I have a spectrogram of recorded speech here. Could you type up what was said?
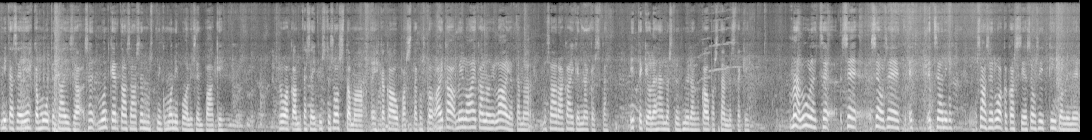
mitä se ei ehkä muuten saisi. Ja se monta kertaa saa semmoista niin kuin monipuolisempaakin ruokaa, mitä se ei pysty ostamaan ehkä kaupasta, koska aika, meillä on aika noin laaja tämä, me saadaan kaiken näköistä. Itsekin olen hämmästynyt myydäänkö kaupassa tämmöistäkin. Mä luulen, että se, se, se on se, että, että, että se on niin kuin, saa sen ruokakassi ja se on siitä kiitollinen,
